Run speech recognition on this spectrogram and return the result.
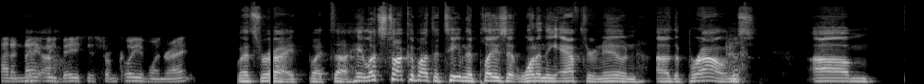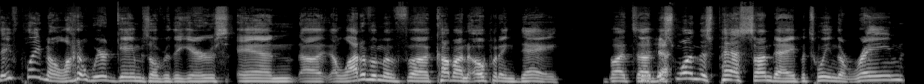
on a nightly yeah. basis from Cleveland, right? That's right. But uh, hey, let's talk about the team that plays at one in the afternoon. Uh, the Browns. um, they've played in a lot of weird games over the years, and uh, a lot of them have uh, come on opening day. But uh, yeah. this one this past Sunday, between the rain,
